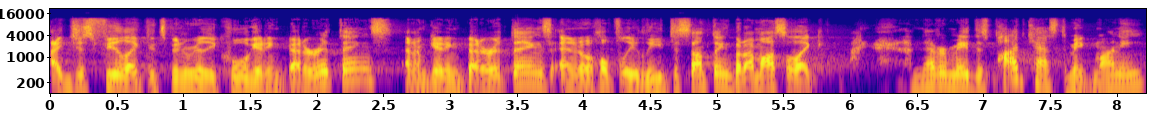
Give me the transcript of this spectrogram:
I- just feel like it's been really cool getting better at things and I'm getting better at things and it'll hopefully lead to something. But I'm also like, I've never made this podcast to make money.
